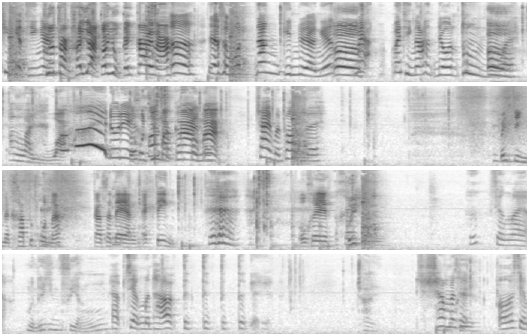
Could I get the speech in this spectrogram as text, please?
ขี้เกียจทิ้งไง คือถังขยะก็อยู่ใกล้ๆนะ เออเนี่ยสมมตินั่งกินอยู่อย่างเงี้ย เออ ไม่ไม่ทิ้งนะโยนทุ่มเออ ไปอะไรวะเฮ้ยดูดิเป็นคนที่มักง่ายมาก ใช่เหมือนพ่อผมเลย ไม่จริงนะครับทุกคนนะ การแสดง acting โอเคโอเค เฮ้ยฮะเสียงอะไรอะเหมือนได้ยินเสียง แบบเสียงเหมือนเท้าแบบตึกตึกตึกตึกอย่างเงี้ยใช่ ช่างมันเถอะโอเค อ๋อเสียง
